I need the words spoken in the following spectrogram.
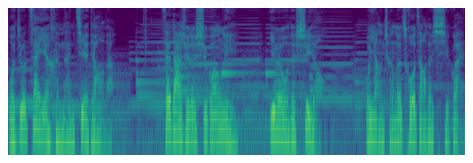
我就再也很难戒掉了。”在大学的时光里，因为我的室友，我养成了搓澡的习惯。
